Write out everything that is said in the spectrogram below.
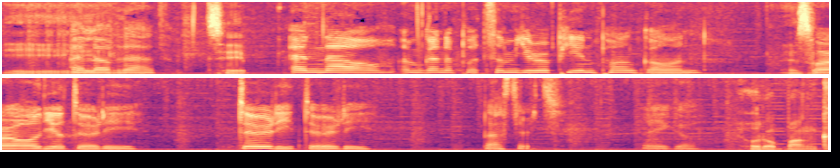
Y I love that. sí, And now I'm gonna put some European punk on eso. for all you dirty, dirty, dirty bastards. There you go. Europunk.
